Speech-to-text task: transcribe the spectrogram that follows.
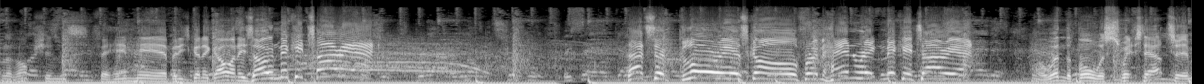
Couple of options for him here, but he's going to go on his own. Mkhitaryan! That's a glorious goal from Henrik Mkhitaryan. Well, when the ball was switched out to him,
